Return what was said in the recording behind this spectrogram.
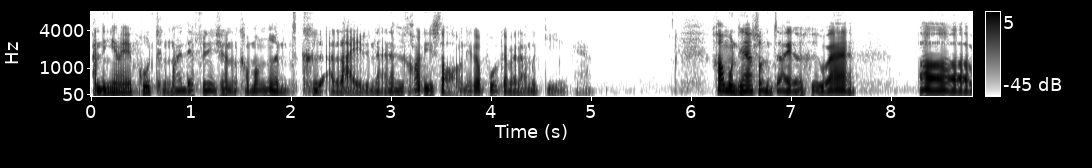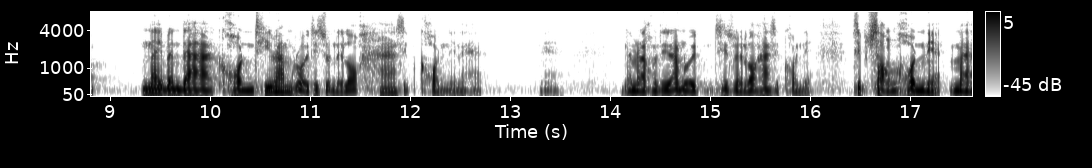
อันนี้ยังไม่พูดถึงว่า definition ของคำว่าเงินคืออะไรด้วยนะนั่นคือข้อที่ 2 ที่เราพูดกันไปแล้วเมื่อกี้นะครับข้อมูลที่น่าสนใจก็คือว่าในบรรดาคนที่ร่ำรวยที่สุดในโลก 50 คนเนี่ยนะฮะนะในบรรดาคนที่ร่ำรวยที่สุดในโลก 50 คนเนี่ย 12 คนเนี่ยมา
